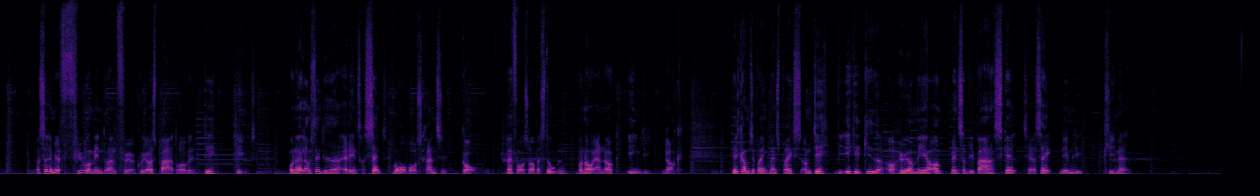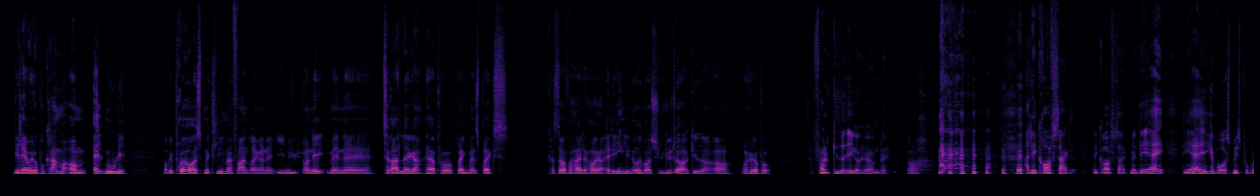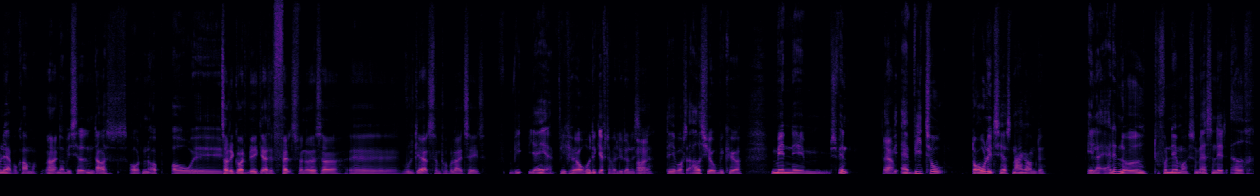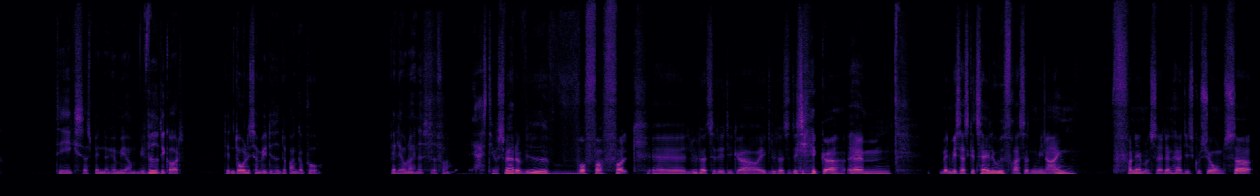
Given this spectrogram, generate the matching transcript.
Og selvom jeg flyver mindre end før, kunne jeg også bare droppe det helt. Under alle omstændigheder er det interessant, hvor vores grænse går. Hvad får os op af stolen? Hvornår er nok egentlig nok? Velkommen til Brinkmanns Brix om det, vi ikke gider at høre mere om, men som vi bare skal tage os af, nemlig klimaet. Vi laver jo programmer om alt muligt, og vi prøver også med klimaforandringerne i ny og næ, men øh, tilrettelægger her på Brinkmanns Brix, Christoffer Heide Højer, er det egentlig noget, vores lyttere gider at, at høre på? Folk gider ikke at høre om det. Oh. Ej, det er groft sagt. Det er groft sagt, men det er, det er ikke vores mest populære programmer, Nej. når vi sætter den dagsorden op. Og, øh, Så er det godt, vi ikke er det falsk for noget så øh, vulgært som popularitet. Vi, ja, ja, vi kører overhovedet ikke efter, hvad lytterne Nej. siger. Det er vores eget show, vi kører. Men øh, Svend, Ja. er, vi, er vi to dårlige til at snakke om det? Eller er det noget, du fornemmer, som er sådan lidt, ad, det er ikke så spændende at høre mere om. Vi ved det godt. Det er den dårlige samvittighed, der banker på. Jeg laver noget andet i stedet for. Ja, altså, det er jo svært at vide, hvorfor folk øh, lytter til det, de gør, og ikke lytter til det, de ikke gør. Øhm, men hvis jeg skal tale ud fra sådan min egen fornemmelse af den her diskussion, så,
